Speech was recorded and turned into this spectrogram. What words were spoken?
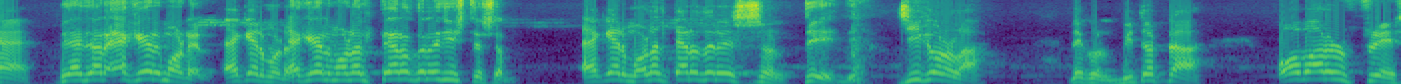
হ্যাঁ। দুই হাজার একের মডেল একের মডেল একের মডেল তেরোতে রেজিস্ট্রেশন একের মডেল তেরোতে রেজিস্ট্রেশন জি জি। জি করলা দেখুন ভিতরটা ওভারঅল ফ্রেশ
